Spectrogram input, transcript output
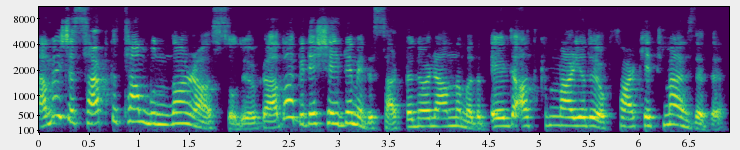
Ama işte Sarp da tam bundan rahatsız oluyor galiba. Bir de şey demedi Sarp ben öyle anlamadım. Evde atkım var ya da yok fark etmez dedi.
